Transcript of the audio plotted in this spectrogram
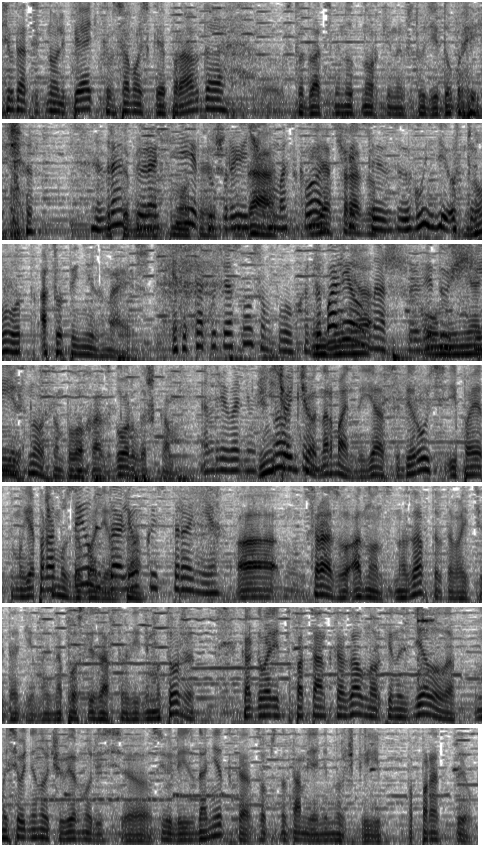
Восемнадцать ноль пять. Комсомольская правда. 120 минут Норкины в студии. Добрый вечер. Здравствуй, Россия, смотришь. добрый вечер, Да, Москва. я Чё сразу- ты загундил -то? Ну вот, а то ты не знаешь. Это так у тебя с носом плохо. Заболел У меня- наш У ведущий меня не с носом плохо, а с горлышком. Андрей Владимирович Ничего, Норкин. ничего, нормально. Я соберусь, и поэтому я почему Простыл заболел? в да. далекой стороне. А, сразу анонс на завтра давайте дадим, и на послезавтра, видимо, тоже. Как говорится, пацан сказал, Норкина сделала. Мы сегодня ночью вернулись э, с Юлей из Донецка. Собственно, там я немножечко и порастыл.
